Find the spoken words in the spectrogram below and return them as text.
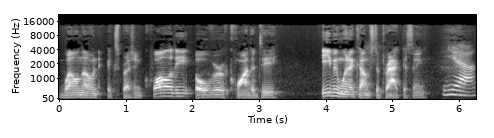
well known expression. Quality over quantity, even when it comes to practicing. Yeah.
